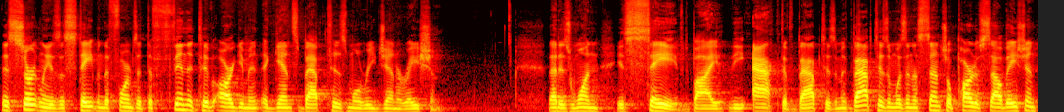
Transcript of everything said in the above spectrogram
this certainly is a statement that forms a definitive argument against baptismal regeneration. That is, one is saved by the act of baptism. If baptism was an essential part of salvation,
